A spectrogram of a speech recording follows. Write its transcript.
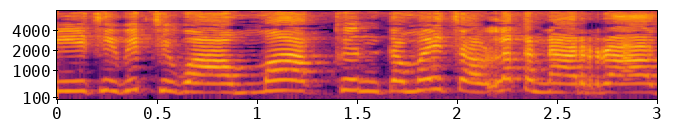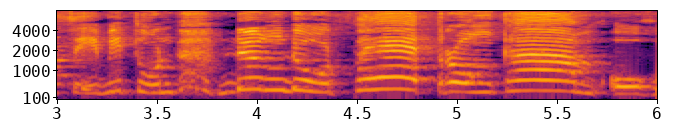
มีชีวิตชีวามากขึ้นทำให้เจ้าลัคนาราศีมิถุน ดึงดูดเพศตรงข้าม โอ้โห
